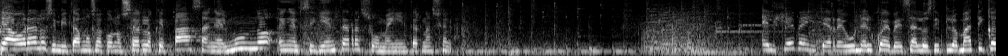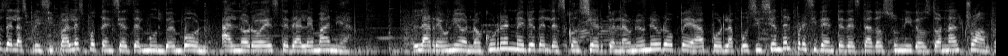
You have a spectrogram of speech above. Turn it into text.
Y ahora los invitamos a conocer lo que pasa en el mundo en el siguiente resumen internacional. El G20 reúne el jueves a los diplomáticos de las principales potencias del mundo en Bonn, al noroeste de Alemania. La reunión ocurre en medio del desconcierto en la Unión Europea por la posición del presidente de Estados Unidos, Donald Trump,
